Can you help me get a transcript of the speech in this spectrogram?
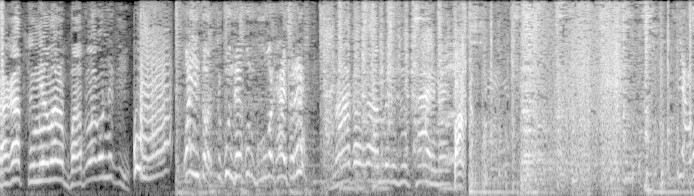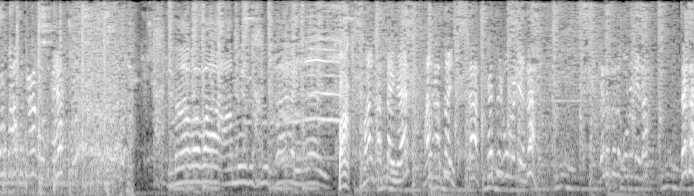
কাকা তুমি আমার বাপ লাগো নাকি ওই তোর তুই কোন থেকে কোন গোবর খাইছ রে না কাকা আমি কিছু খাই নাই। তুই আবার বাপে কাকা কর হ্যাঁ? না বাবা আমি কিছু খাই নাই। মাল খাস তাই না মাল খাস তাই না ক্ষেত্রে করে নিয়ে না দাদা দাদা করে নিয়ে না দাদা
